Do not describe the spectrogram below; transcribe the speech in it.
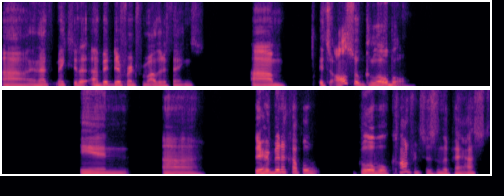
Uh, and that makes it a, a bit different from other things. Um, it's also global. In uh, there have been a couple global conferences in the past.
